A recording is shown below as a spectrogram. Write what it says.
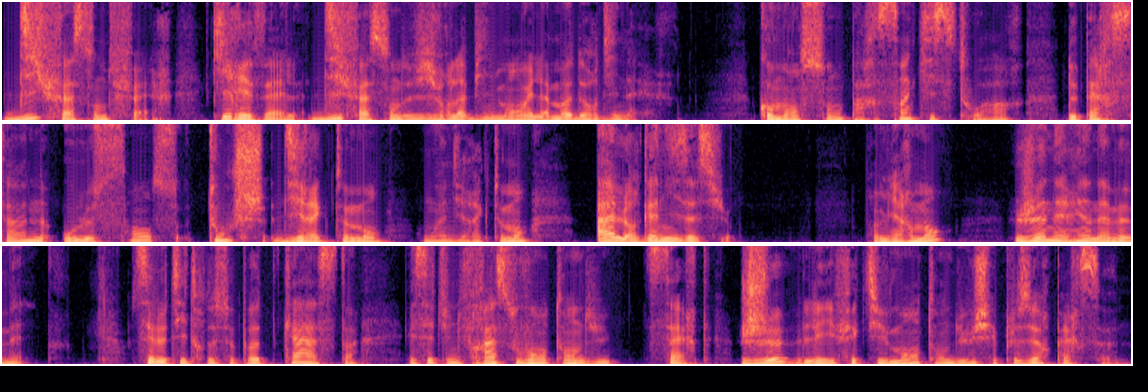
dix façons de faire qui révèlent dix façons de vivre l'habillement et la mode ordinaire. Commençons par cinq histoires de personnes où le sens touche directement ou indirectement à l'organisation. Premièrement, je n'ai rien à me mettre. C'est le titre de ce podcast et c'est une phrase souvent entendue. Certes, je l'ai effectivement entendue chez plusieurs personnes.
